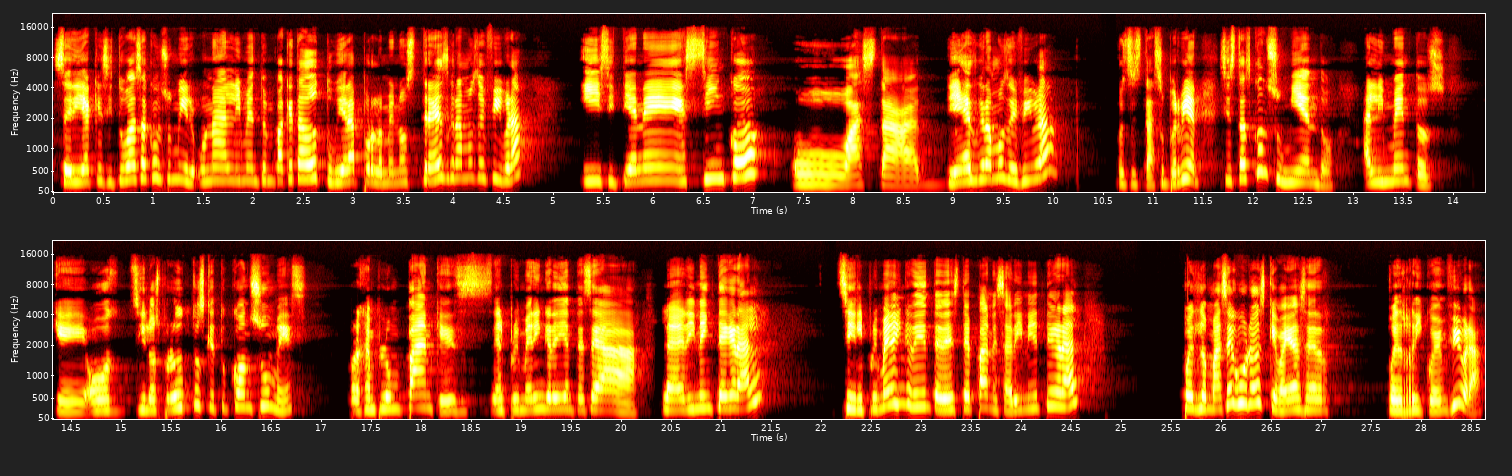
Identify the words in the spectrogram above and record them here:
sería que si tú vas a consumir un alimento empaquetado, tuviera por lo menos 3 gramos de fibra y si tiene 5 o hasta 10 gramos de fibra, pues está súper bien. Si estás consumiendo alimentos o si los productos que tú consumes, por ejemplo, un pan, que es el primer ingrediente sea la harina integral, si el primer ingrediente de este pan es harina integral, pues lo más seguro es que vaya a ser pues rico en fibra.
